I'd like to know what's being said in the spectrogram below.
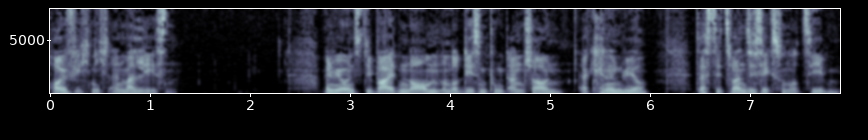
häufig nicht einmal lesen. Wenn wir uns die beiden Normen unter diesem Punkt anschauen, erkennen wir, dass die 20607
